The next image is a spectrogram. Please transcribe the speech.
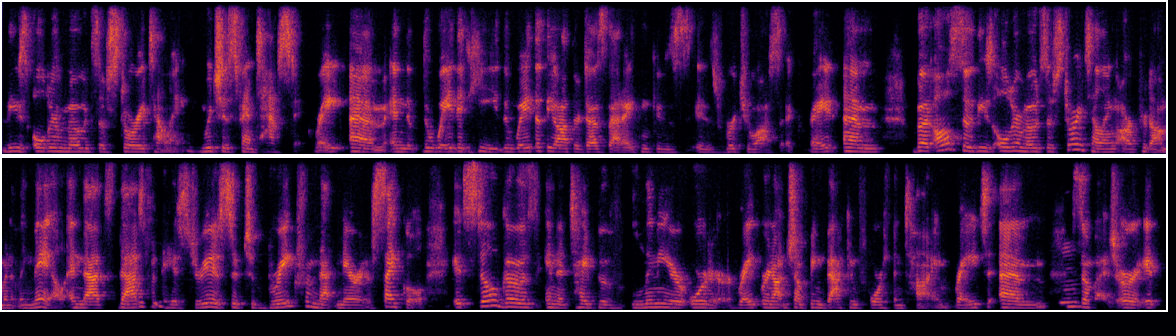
these older modes of storytelling, which is fantastic, right? Um, and the, the, way that he, the way that the author does that, I think is is virtuosic, right? Um, but also these older modes of storytelling are predominantly male, and that's that's what the history is. So to break from that narrative cycle, it still goes in a type of linear order, right? We're not jumping back and forth in time, right? Um, mm-hmm. So much, or it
